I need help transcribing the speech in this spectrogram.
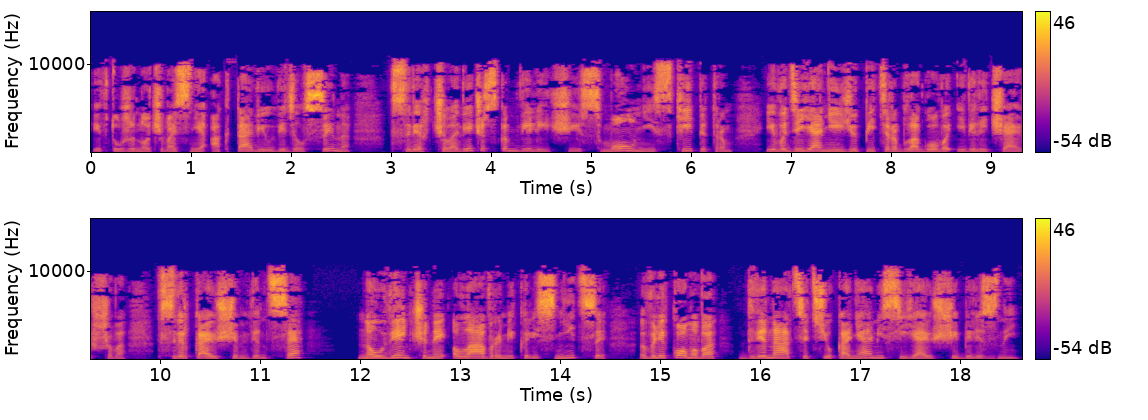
И в ту же ночь во сне Октавий увидел сына в сверхчеловеческом величии, с молнией, скипетром и в одеянии Юпитера благого и величайшего, в сверкающем венце, на увенчанной лаврами колесницы, влекомого двенадцатью конями сияющей белизны.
